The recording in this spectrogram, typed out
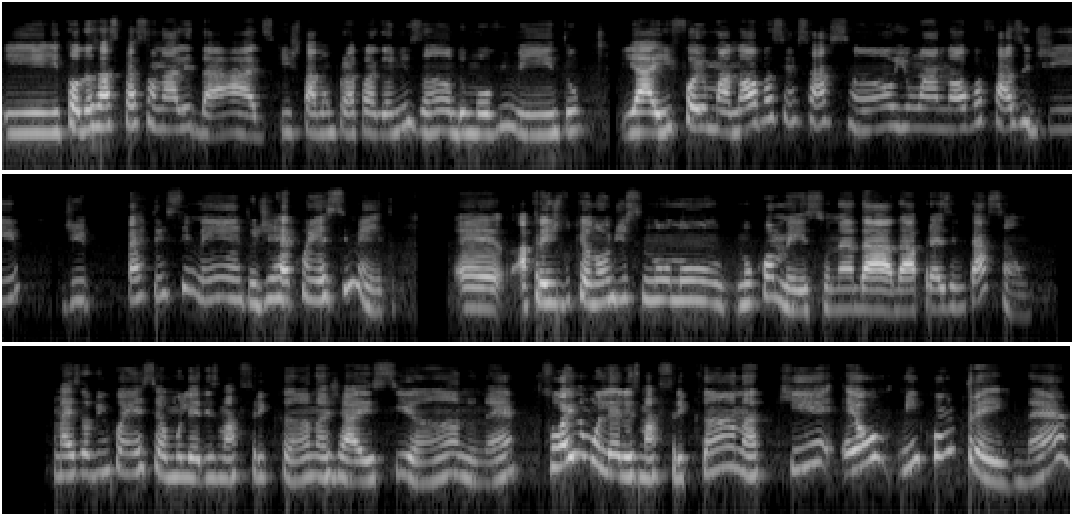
e todas as personalidades que estavam protagonizando o movimento. E aí foi uma nova sensação e uma nova fase de, de pertencimento, de reconhecimento. É, acredito que eu não disse no, no, no começo né, da, da apresentação mas eu vim conhecer o Mulherismo Africana já esse ano, né? Foi no Mulherismo Africana que eu me encontrei, né?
